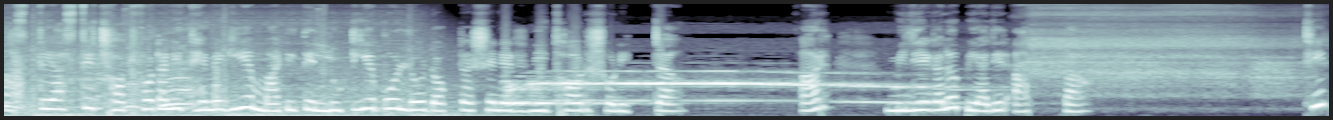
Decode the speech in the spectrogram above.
আস্তে আস্তে ছটফটানি থেমে গিয়ে মাটিতে লুটিয়ে পড়ল ডক্টর সেনের নিথর শরীরটা। আর মিলিয়ে গেল পিয়ালির আত্মা। ঠিক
